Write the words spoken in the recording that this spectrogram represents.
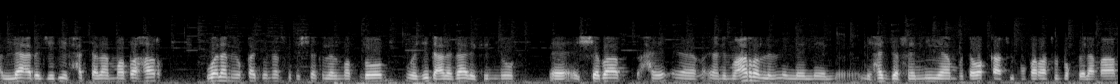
اللاعب الجديد حتى الآن ما ظهر ولم يقدم نفسه بالشكل المطلوب وزيد على ذلك إنه الشباب يعني معرض لهزه فنية متوقع في مباراته المقبلة أمام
